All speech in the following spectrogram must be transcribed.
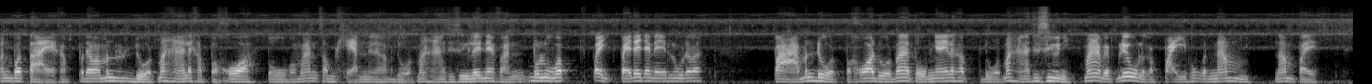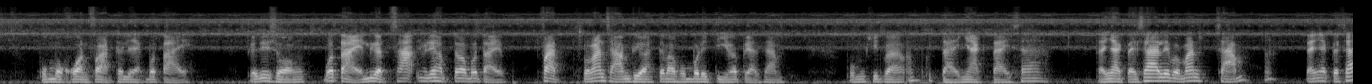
มันบ่ตายครับแต่ว่ามันโดดมาหาเลยครับปลาคอโตประมาณซ้ำแขนเลยนะครับ โดดมาหาซื้อๆเลยในฝันบ่รู้ว่าไปไปได้จังไดรู้ได้ว่าป่ามันโดดปลาคอโดดมาโตไงแล้วครับ โดดมาหาซื้อๆนี่มาแบบเร็วแล้วก็ไปผมก็นํนํไป ผมบอกคอนฟาดทะแลกบ่ตายเถื่อที่สองบ่ตายเลือดซะอยู่เลยครับ แต่ว่าบ่ตายฟาดประมาณสามเถื่อแต่ว่าผมบ่ได้ตีว่าแปดสามผมคิดว่าก็ตายยากตายซ่าตายยากตายซ่าเลยประมาณสามอะตายยากตายซ่า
